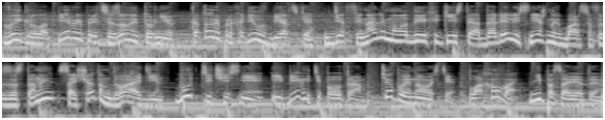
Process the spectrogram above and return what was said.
выиграла первый предсезонный турнир, который проходил в Бердске, где в финале молодые хоккеисты одолели снежных барсов из Астаны со счетом 2-1. Будьте честнее и бегайте по утрам. Теплые новости. Плохого не посоветуем.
